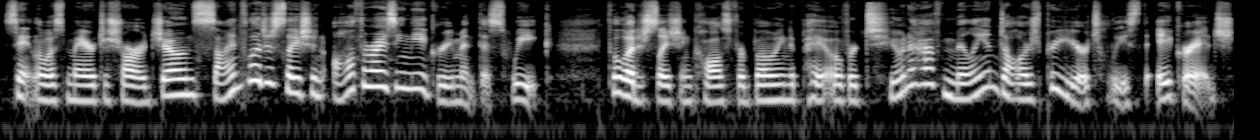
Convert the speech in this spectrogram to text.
St. Louis Mayor Tishaura Jones signed legislation authorizing the agreement this week. The legislation calls for Boeing to pay over $2.5 million per year to lease the acreage.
